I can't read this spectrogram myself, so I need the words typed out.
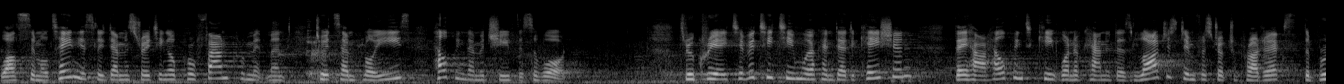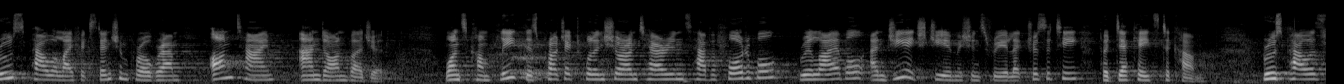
while simultaneously demonstrating a profound commitment to its employees, helping them achieve this award. Through creativity, teamwork and dedication, they are helping to keep one of Canada's largest infrastructure projects, the Bruce Power Life Extension Programme, on time and on budget. Once complete, this project will ensure Ontarians have affordable, reliable and GHG emissions-free electricity for decades to come. Bruce Power's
